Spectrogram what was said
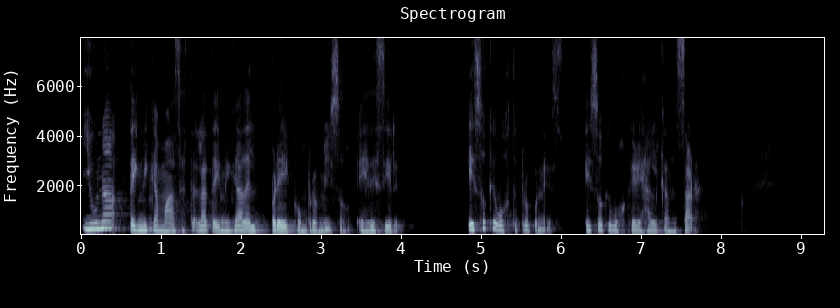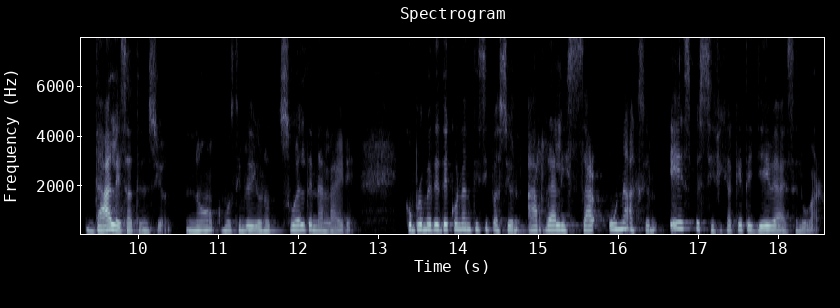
Y una técnica más es la técnica del pre-compromiso, es decir, eso que vos te propones, eso que vos querés alcanzar, dale esa atención, no, como siempre digo, no suelten al aire. Comprométete con anticipación a realizar una acción específica que te lleve a ese lugar.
